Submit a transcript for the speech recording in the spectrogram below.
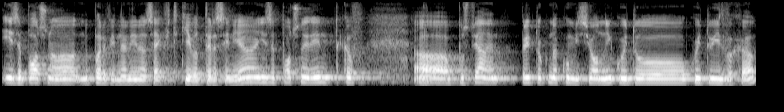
И започна на първи нали, на всякакви такива търсения и започна един такъв а, постоянен приток на комисионни, които, които идваха.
